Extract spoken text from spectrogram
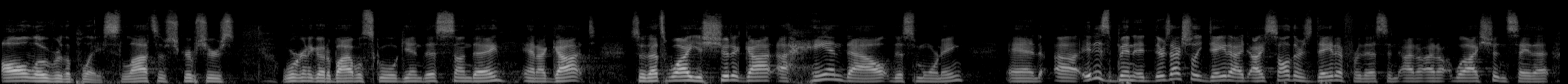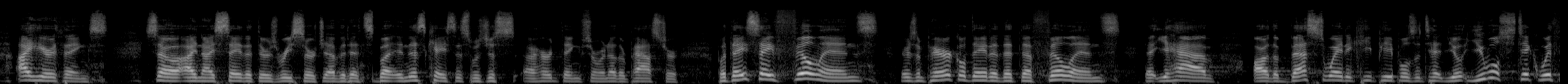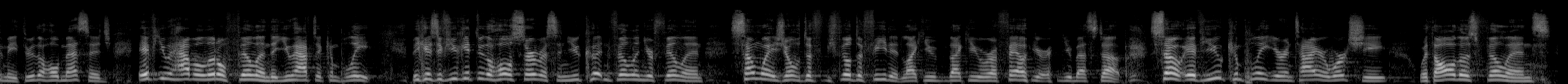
all over the place. Lots of scriptures. We're going to go to Bible school again this Sunday. And I got, so that's why you should have got a handout this morning. And uh, it has been, it, there's actually data. I, I, saw there's data for this. And I don't, I don't, well, I shouldn't say that. I hear things. So I, and I say that there's research evidence, but in this case, this was just, I heard things from another pastor. But they say fill ins, there's empirical data that the fill ins that you have are the best way to keep people's attention. You, you, will stick with me through the whole message if you have a little fill in that you have to complete. Because if you get through the whole service and you couldn't fill in your fill in, some ways you'll de- feel defeated, like you, like you were a failure and you messed up. So if you complete your entire worksheet with all those fill ins,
